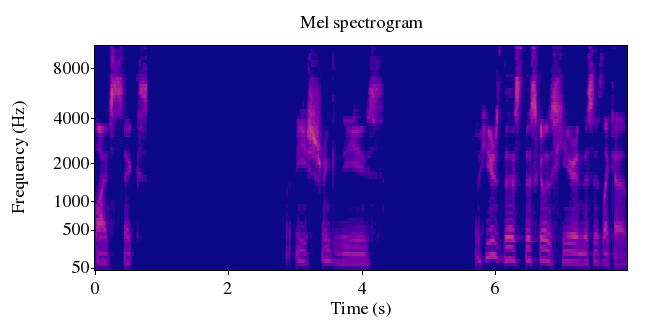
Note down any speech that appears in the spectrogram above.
5, 6. Let me shrink these. So here's this, this goes here, and this is like a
